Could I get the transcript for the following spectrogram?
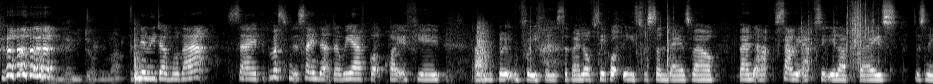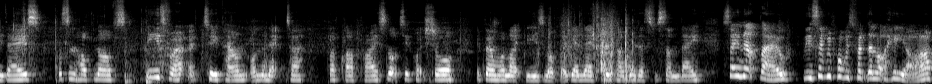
nearly double that. nearly double that. So, but must admit, saying that though, we have got quite a few um, gluten free things to Ben. Obviously, got these for Sunday as well. Ben, Sammy absolutely loves those, doesn't he? Those. Got some hobnobs. These were uh, £2 on the Nectar Club Card price. Not too quite sure if Ben will like these or not, but again, they're £3 with us for Sunday. Saying that though, we said we probably spent a lot here,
